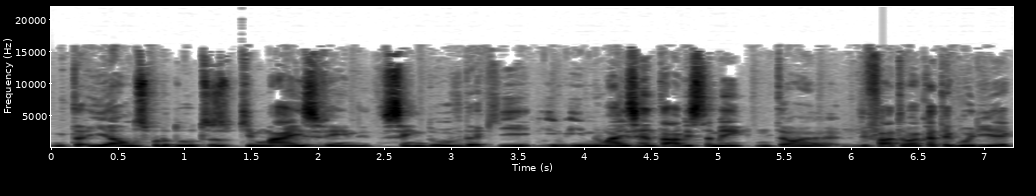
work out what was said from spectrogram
Então, e é um dos produtos que mais vende, sem dúvida, aqui. E, e mais rentáveis também. Então, é, de fato, é uma categoria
